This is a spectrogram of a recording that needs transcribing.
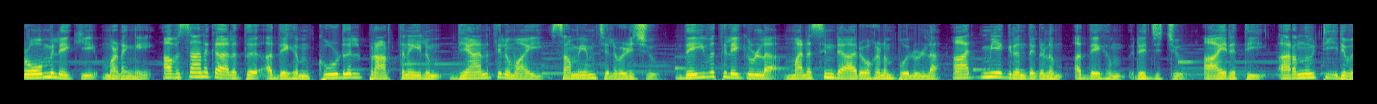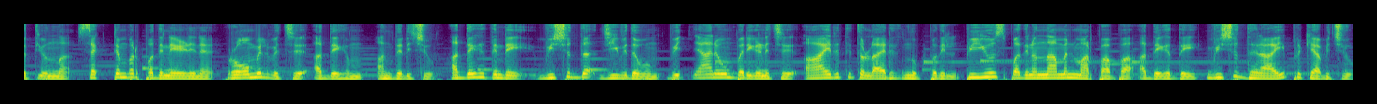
റോമിലേക്ക് മടങ്ങി. അവസാന കാലത്ത് അദ്ദേഹം കൂടുതൽ പ്രാർത്ഥനയിലും ധ്യാനത്തിലുമായി സമയം ചെലവഴിച്ചു. ദൈവത്തിലേക്കുള്ള മനസ്സിന്റെ ആരോഹണം പോലുള്ള ആത്മീയ ഗ്രന്ഥങ്ങളും അദ്ദേഹം രചിച്ചു. ആയിരത്തി അറുന്നൂറ്റി ഇരുപത്തിയൊന്ന് സെപ്റ്റംബർ പതിനേഴിന് റോമിൽ വെച്ച് അദ്ദേഹം അന്തരിച്ചു. അദ്ദേഹത്തിന്റെ വിശുദ്ധ ജീവിതവും വിജ്ഞാനവും പരിഗണിച്ച് ആയിരത്തി തൊള്ളായിരത്തി മുപ്പതിൽ പിയൂസ് പതിനൊന്നാമൻ മാർപ്പാപ്പ അദ്ദേഹത്തെ വിശുദ്ധനായി പ്രഖ്യാപിച്ചു.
